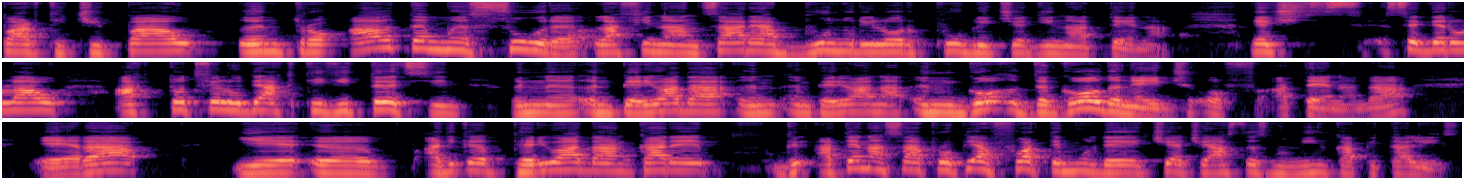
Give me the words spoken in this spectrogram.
participau într-o altă măsură la finanțarea bunurilor publice din Atena. Deci se derulau tot felul de activități în, în perioada, în, în perioada, în the golden age of Atena, da? Era, e, adică perioada în care Atena s-a apropiat foarte mult de ceea ce astăzi numim capitalism.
